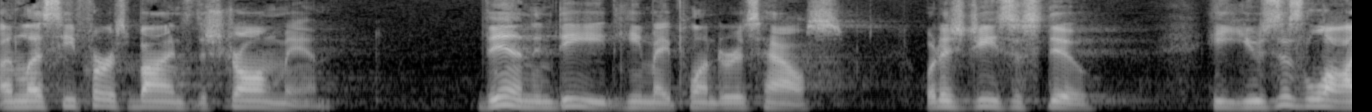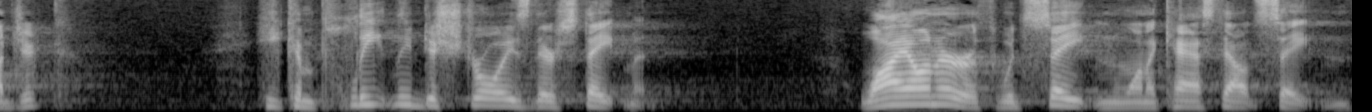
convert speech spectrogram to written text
unless he first binds the strong man. Then, indeed, he may plunder his house. What does Jesus do? He uses logic, he completely destroys their statement. Why on earth would Satan want to cast out Satan?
